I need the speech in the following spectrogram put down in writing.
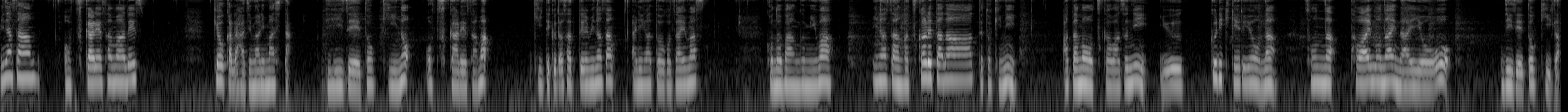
皆さんお疲れ様です。今日から始まりました。DJ トッキーのお疲れ様。聞いてくださってる皆さんありがとうございます。この番組は皆さんが疲れたなーって時に頭を使わずにゆっくり聞けるようなそんなたわいもない内容を DJ トッキーが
